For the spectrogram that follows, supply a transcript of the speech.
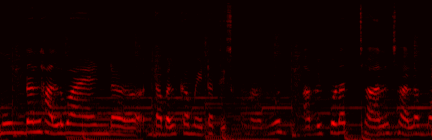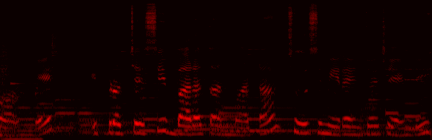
మూంగ్ హల్వా అండ్ డబల్ కా మీఠా తీసుకున్నాము. అవి కూడా చాలా చాలా బాగుండే. ఇప్పుడు వచ్చేసి భరత్ అన్నమాట. చూసి మీరే ఎంజాయ్ చేయండి.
